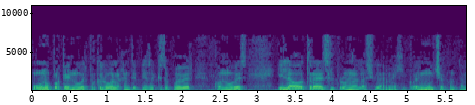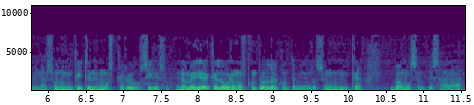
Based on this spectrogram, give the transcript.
uno porque hay nubes porque luego la gente piensa que se puede ver con nubes. Y la otra es el problema de la Ciudad de México. Hay mucha contaminación lumínica y tenemos que reducir eso. En la medida que logremos controlar la contaminación lumínica vamos a empezar a,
